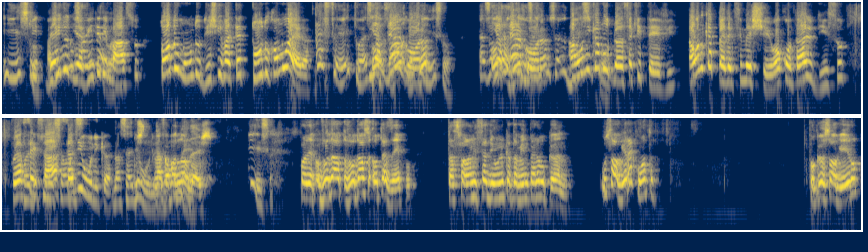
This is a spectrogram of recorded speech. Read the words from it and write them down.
Isso. Que desde o dia 20 dela. de março, todo mundo diz que vai ter tudo como era. Perfeito. e até agora. Isso. E até agora, a única mudança que teve, a única pedra que se mexeu, ao contrário disso, foi, foi aceitar a sede da, única. Da sede única. Na Copa do Nordeste. Isso. Por exemplo, vou dar, vou dar outro exemplo. Está se falando em sede única também no Pernambucano. O Salgueiro é contra. Porque o Salgueiro,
